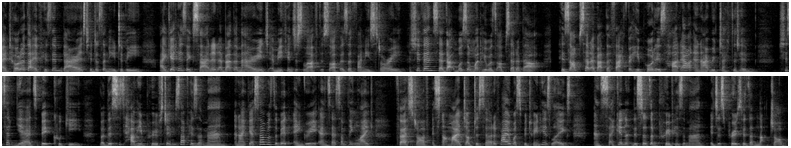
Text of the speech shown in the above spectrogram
I told her that if he's embarrassed, he doesn't need to be. I get he's excited about the marriage and we can just laugh this off as a funny story. She then said that wasn't what he was upset about. He's upset about the fact that he poured his heart out and I rejected him. She said, yeah, it's a bit cookie, but this is how he proves to himself he's a man. And I guess I was a bit angry and said something like, first off, it's not my job to certify what's between his legs. And second, this doesn't prove he's a man. It just proves he's a nut job.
